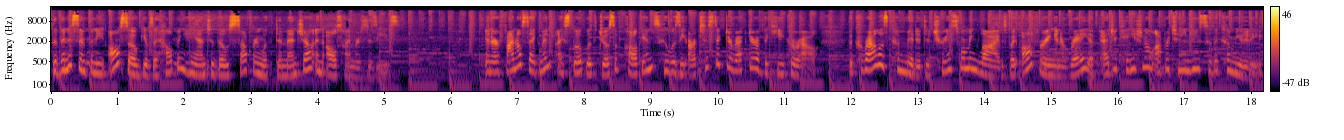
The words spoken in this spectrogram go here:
The Venice Symphony also gives a helping hand to those suffering with dementia and Alzheimer's disease. In our final segment, I spoke with Joseph Caulkins, who was the artistic director of the Key Chorale. The chorale is committed to transforming lives by offering an array of educational opportunities to the community.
